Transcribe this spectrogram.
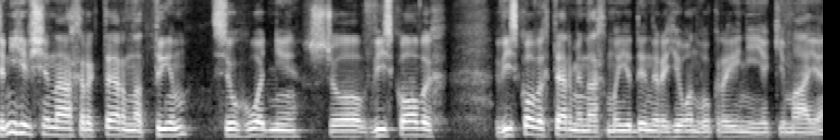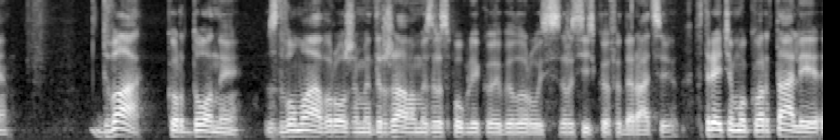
Чернігівщина характерна тим сьогодні, що в військових, в військових термінах ми єдиний регіон в Україні, який має два кордони з двома ворожими державами з Республікою Білорусь з Російською Федерацією. В третьому кварталі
